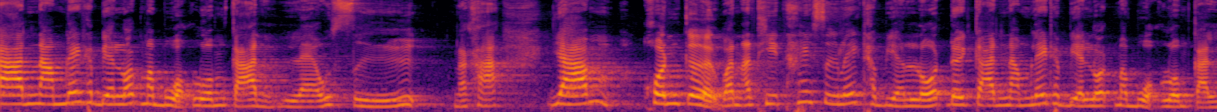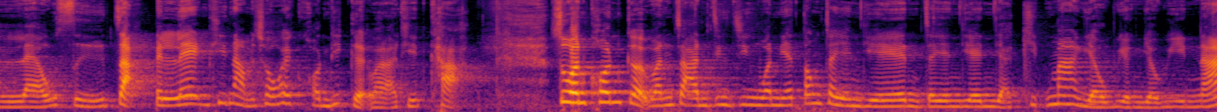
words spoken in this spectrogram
การนำเลขทะเบียนรถมาบวกรวมกันแล้วซื้อ นะคะ ย้ำคนเกิดวันอาทิตย์ให้ซื้อเลขทะเบียนรถ โดยการนำเลขทะเบียนรถมาบวกรวมกัน แล้วซื้อจะเป็นเลขที่นำโชคให้คนที่เกิดวันอาทิตย์ค่ะ ส่วนคนเกิดวันจันทร์จริง ๆ วันนี้ต้องใจเย็นๆใจเย็นๆอย่าคิดมากอย่าเวียงอย่าวีนนะ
